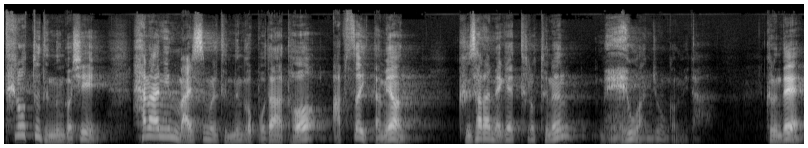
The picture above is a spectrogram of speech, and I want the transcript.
트로트 듣는 것이 하나님 말씀을 듣는 것보다 더 앞서 있다면 그 사람에게 트로트는 매우 안 좋은 겁니다. 그런데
